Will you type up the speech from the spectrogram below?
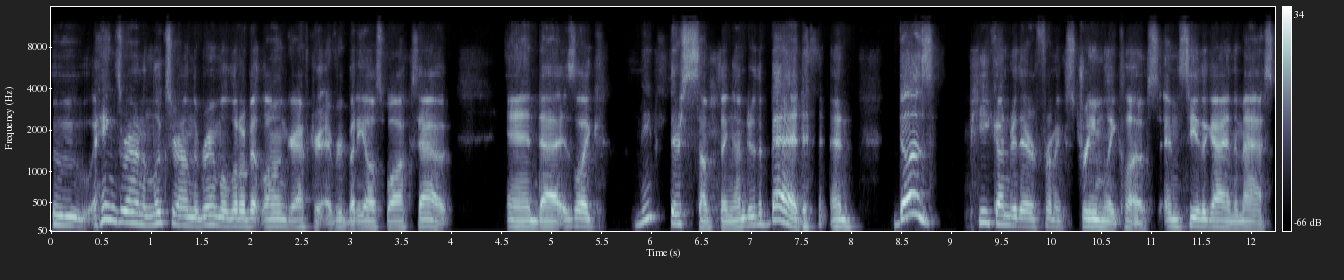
who hangs around and looks around the room a little bit longer after everybody else walks out, and uh, is like, maybe there's something under the bed, and does peek under there from extremely close and see the guy in the mask.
